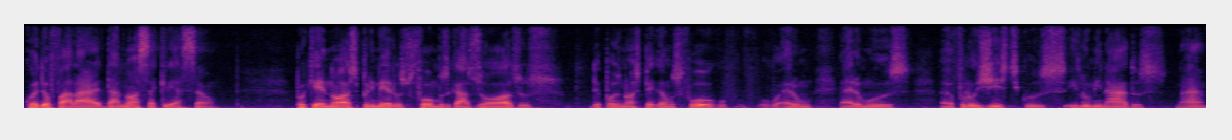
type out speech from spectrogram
quando eu falar da nossa criação. Porque nós primeiro fomos gasosos, depois nós pegamos fogo, eram, éramos uh, flogísticos iluminados. Né?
